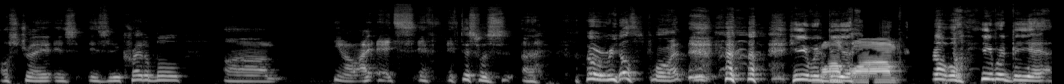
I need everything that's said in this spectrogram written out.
Australia, is is incredible. Um, you know, I, it's if if this was a, a real sport, he would be a, Oh well, he would be a,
